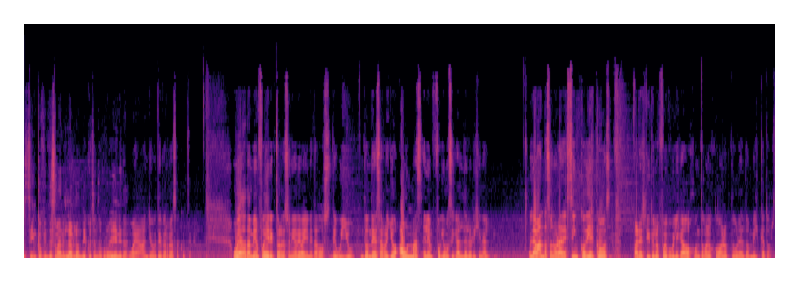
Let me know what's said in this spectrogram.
cinco fines de semana en la Blonde escuchando puro Bayonetta. Weón, yo te perreo esas cuestiones. Ueda también fue director de sonido de Bayonetta 2 de Wii U, donde desarrolló aún más el enfoque musical del original. La banda sonora de cinco discos para el título fue publicado junto con el juego en octubre del 2014.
